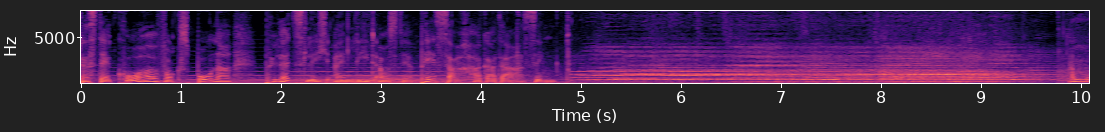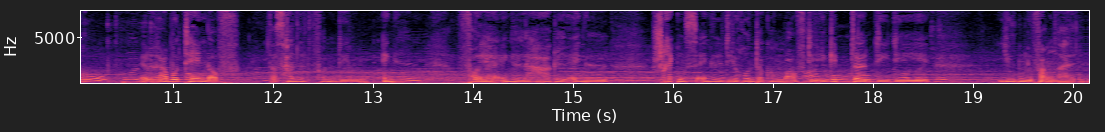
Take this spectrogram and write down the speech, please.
dass der Chor Vox Bona plötzlich ein Lied aus der Pesach Haggadah singt. Amro Rabotenov das handelt von den Engeln, Feuerengel, Hagelengel, Schreckensengel, die runterkommen auf die Ägypter, die die Juden gefangen halten.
